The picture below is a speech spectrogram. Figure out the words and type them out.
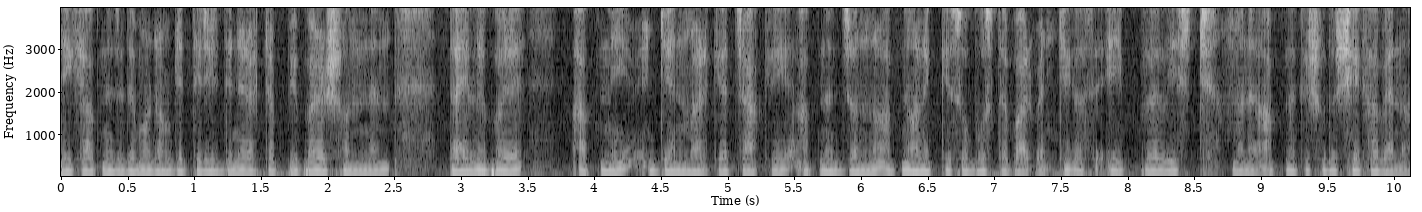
দেখে আপনি যদি মোটামুটি তিরিশ দিনের একটা প্রিপারেশন নেন, তাইলে পরে আপনি ডেনমার্কে চাকরি আপনার জন্য আপনি অনেক কিছু বুঝতে পারবেন, ঠিক আছে? এই প্লেলিস্ট মানে আপনাকে শুধু শেখাবে না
